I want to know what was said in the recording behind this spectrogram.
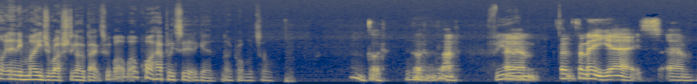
Not in any major rush to go back to it, but I'll quite happily see it again. No problem at all. Mm, good, good. I'm glad. For you, Um, for, for me, yeah, it's um,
